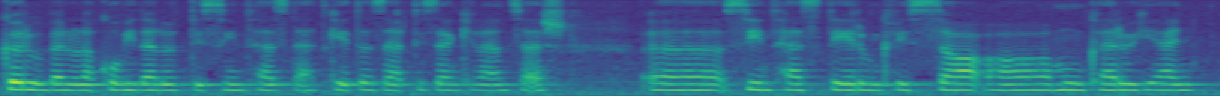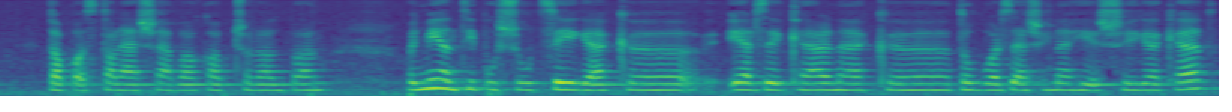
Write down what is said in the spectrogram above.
körülbelül a COVID előtti szinthez, tehát 2019-es szinthez térünk vissza a munkaerőhiány tapasztalásával kapcsolatban. Hogy milyen típusú cégek érzékelnek toborzási nehézségeket,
